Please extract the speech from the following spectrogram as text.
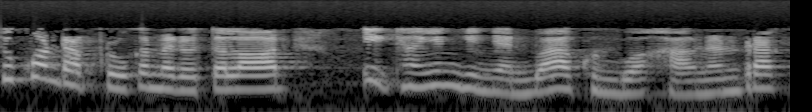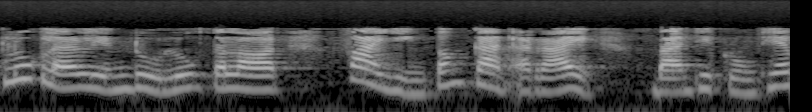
ทุกคนรับรู้กันมาโดยตลอด อีกทั้งยังยืนยันว่าคุณบัวขาวนั้นรักลูกและเลี้ยงดูลูกตลอด ฝ่ายหญิงต้องการอะไร บ้านที่กรุงเทพ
